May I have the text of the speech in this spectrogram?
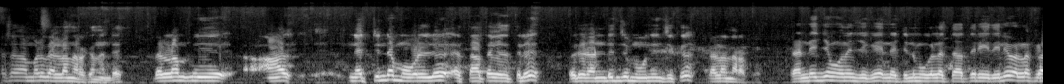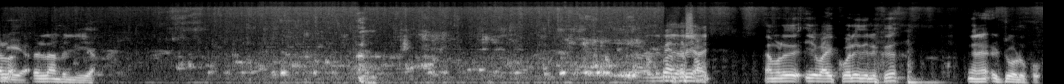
പക്ഷെ നമ്മൾ വെള്ളം നിറക്കുന്നുണ്ട്. വെള്ളം ഈ ആ നെറ്റിന്റെ മുകളിൽ എത്താത്ത വിധത്തിൽ ഒരു രണ്ടിഞ്ച് മൂന്നിഞ്ചിക്ക് വെള്ളം നിറക്കും. രണ്ടിഞ്ച് മൂന്നിഞ്ചിക്ക് നെറ്റിന് മുകളിൽ എത്താത്ത രീതിയിൽ വെള്ളം ഫിൽ ചെയ്യാം. വെള്ളം ഫില്ല് ചെയ്യാം. നമ്മൾ ഈ വൈക്കോൽ ഇതിലേക്ക് ഇങ്ങനെ ഇട്ട് കൊടുക്കും.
